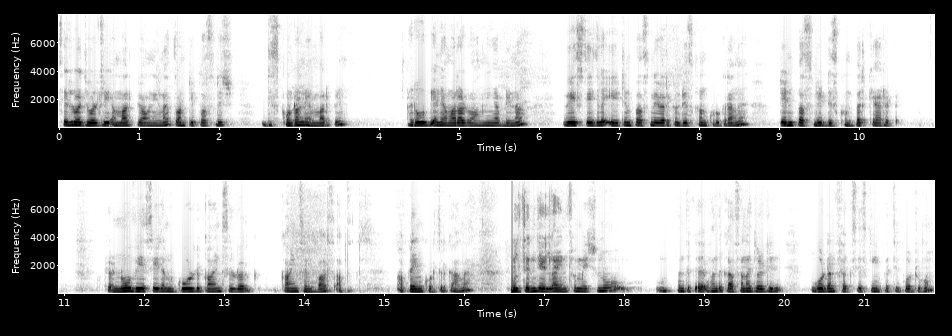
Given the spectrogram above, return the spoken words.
silver jewellery MRP வாங்கினீங்கன்னா twenty percentage discount on MRP ruby and emerald வாங்கினீங்க அப்படின்னா வேஸ்டேஜில் எயிட்டீன் பர்சன்டேஜ் வரைக்கும் டிஸ்கவுண்ட் கொடுக்குறாங்க. Ten percentage discount per carat no wastage and gold coin silver coins and bars up அப்படின்னு கொடுத்துருக்காங்க. உங்களுக்கு தெரிஞ்ச எல்லா இன்ஃபர்மேஷனும் வந்து வந்து Khazana jewellery golden flexi scheme பற்றி போட்டிருக்கோம்.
